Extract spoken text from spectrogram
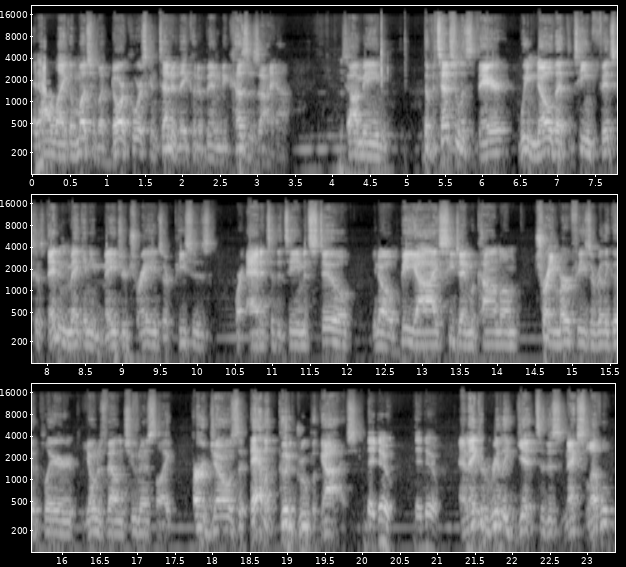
and how, like, a much of a dark horse contender they could have been because of Zion. So, I mean, the potential is there. We know that the team fits because they didn't make any major trades or pieces were added to the team. It's still, you know, BI, CJ McCollum, Trey Murphy's a really good player. Jonas Valanciunas, like Herb Jones. They have a good group of guys. They do. They do. And they could really get to this next level.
